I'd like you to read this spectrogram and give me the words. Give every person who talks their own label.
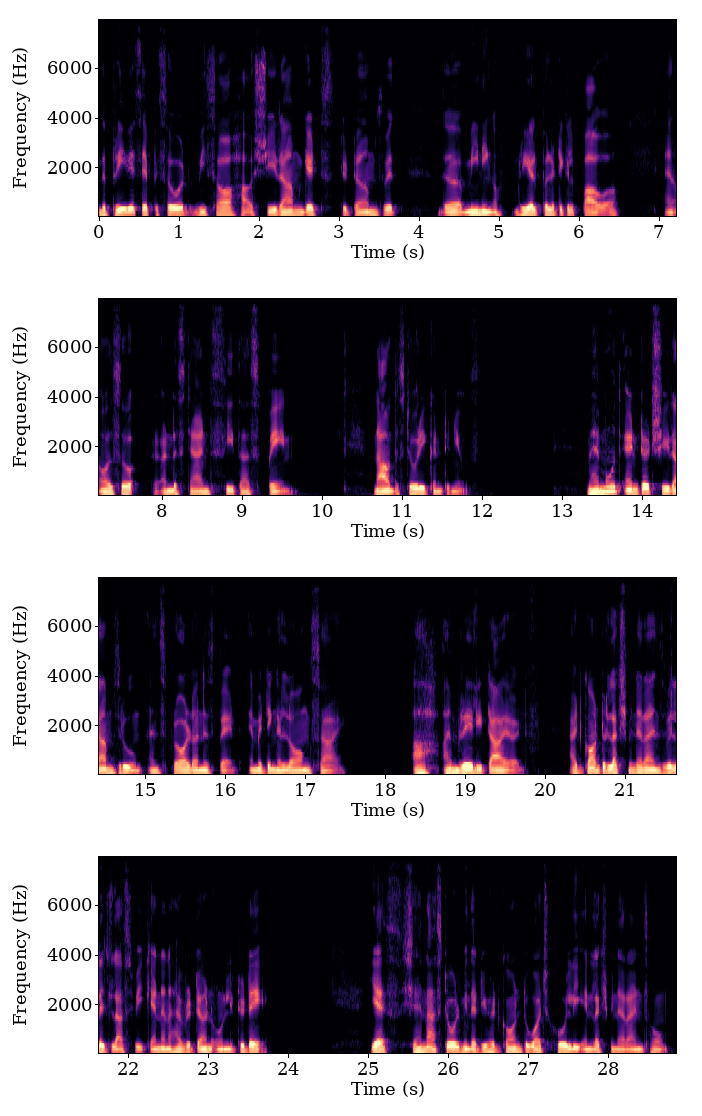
Speaker 1: In the previous episode, we saw how Sriram gets to terms with the meaning of real political power and also understands Sita's pain. Now the story continues. Mahmud entered Sriram's room and sprawled on his bed, emitting a long sigh. Ah, I'm really tired. I'd gone to Lakshmi Narayan's village last weekend and I have returned only today. Yes, Shehnaz told me that you had gone to watch Holi in Lakshmi Narayan's home.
